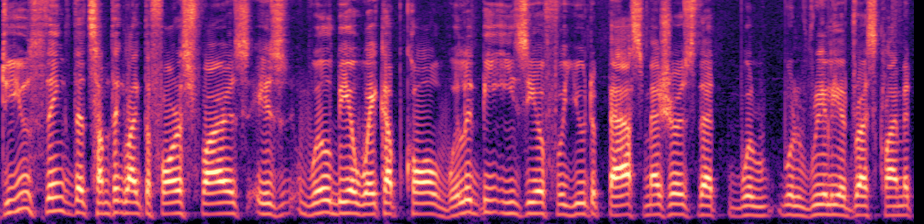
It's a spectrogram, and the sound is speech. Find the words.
Do you think that something like the forest fires is will be a wake-up call? Will it be easier for you to pass measures that will will really address climate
